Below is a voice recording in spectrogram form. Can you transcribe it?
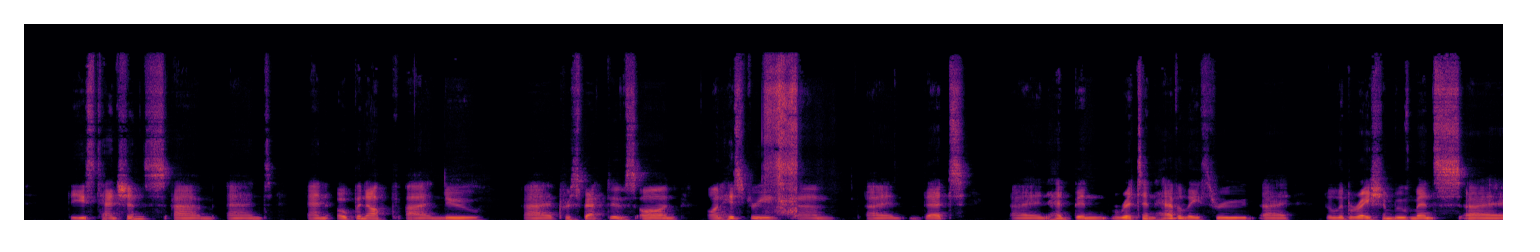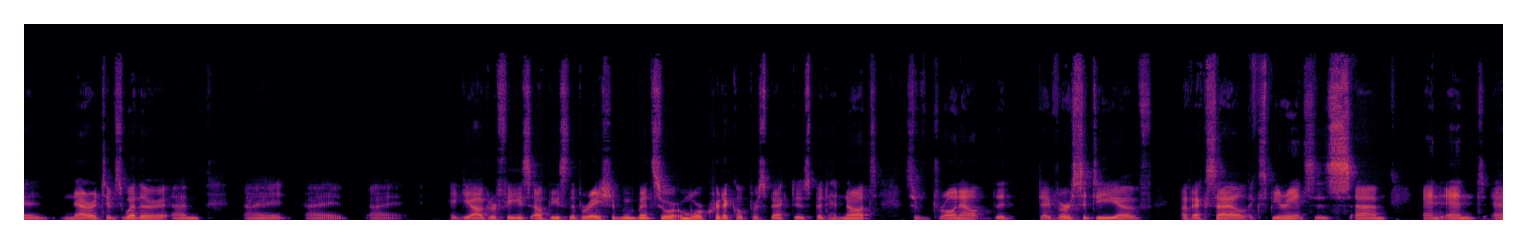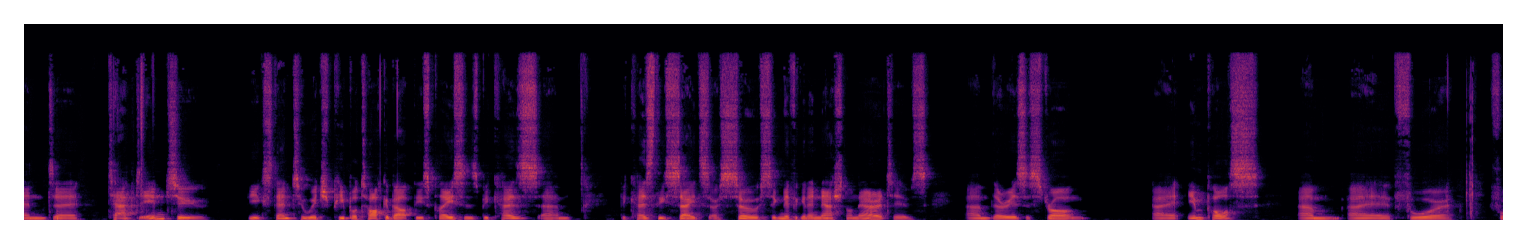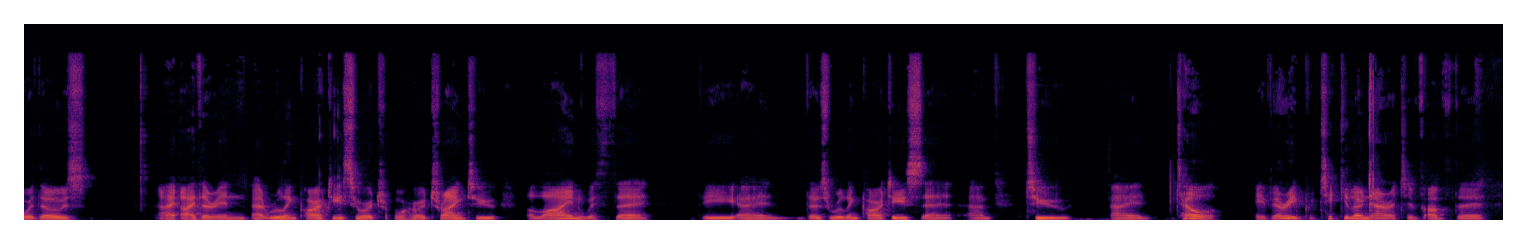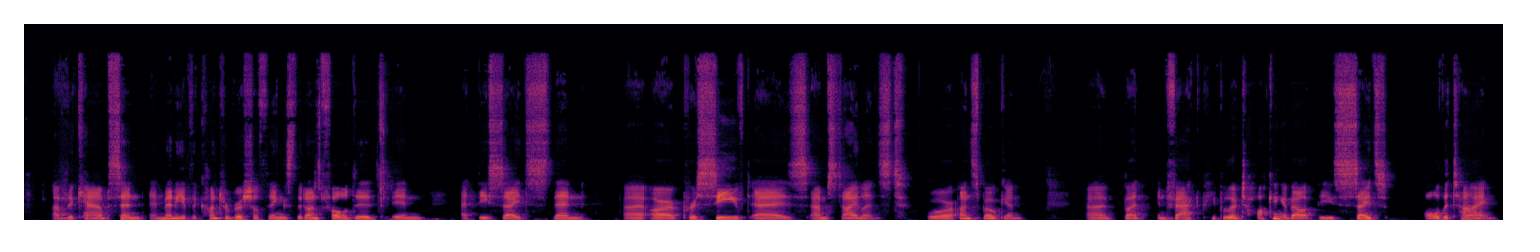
these tensions um, and and open up uh, new uh, perspectives on on histories um, uh, that uh, had been written heavily through uh, the liberation movement's narratives, whether um, hagiographies of these liberation movements or, or, more critical perspectives, but had not sort of drawn out the diversity of of exile experiences um, and and and uh, tapped into the extent to which people talk about these places because um, because these sites are so significant in national narratives. Um, there is a strong uh, impulse um, uh, for for those either in uh, ruling parties who are tr- or who are trying to align with the the uh, those ruling parties uh, um, to uh, tell a very particular narrative of the of the camps and and many of the controversial things that unfolded in at these sites then uh, are perceived as um, silenced or unspoken. Uh, but in fact, people are talking about these sites all the time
